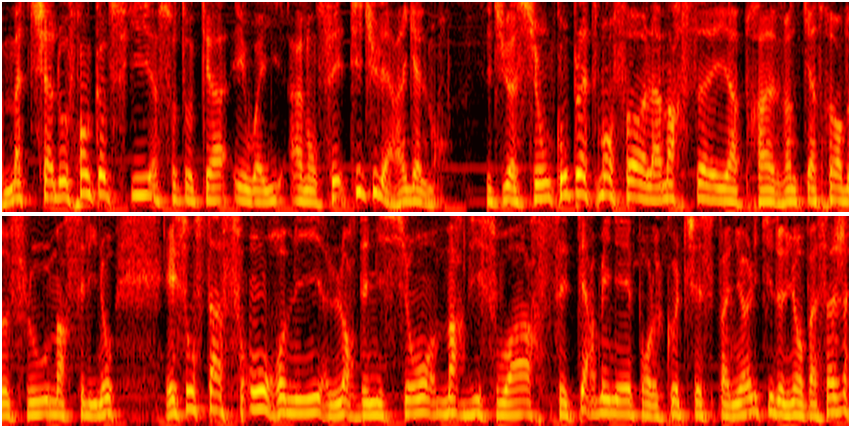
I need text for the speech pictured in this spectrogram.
Machado, Frankowski, Sotoka et Wai annoncés titulaires également. Situation complètement folle à Marseille après 24 heures de flou. Marcelino et son staff ont remis leur démission mardi soir. C'est terminé pour le coach espagnol qui devient au passage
